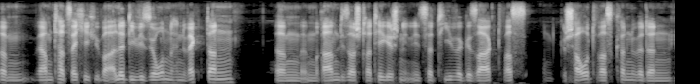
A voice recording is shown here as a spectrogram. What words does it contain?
Ähm, wir haben tatsächlich über alle Divisionen hinweg dann ähm, im Rahmen dieser strategischen Initiative gesagt, was und geschaut, was können wir denn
